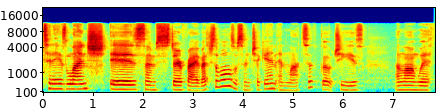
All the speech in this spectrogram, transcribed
Today's lunch is some stir fry vegetables with some chicken and lots of goat cheese along with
